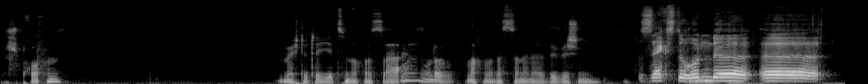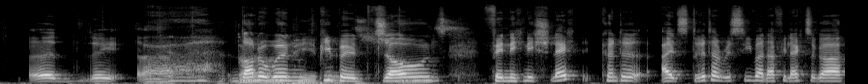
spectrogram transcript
besprochen. Möchtet ihr hierzu noch was sagen oder machen wir das dann in der Division? Sechste Runde, äh, äh, die, äh, Donovan, People, People Jones finde ich nicht schlecht. Könnte als dritter Receiver da vielleicht sogar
